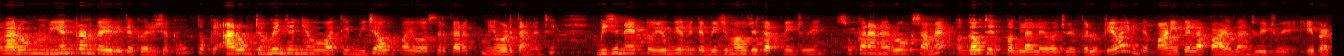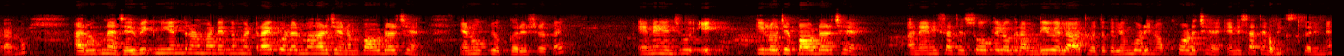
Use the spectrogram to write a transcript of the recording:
હવે આ રોગનું નિયંત્રણ કઈ રીતે કરી શકાય? તો કે આ રોગ જમીનજન્ય હોવાથી બીજા ઉપાયો અસરકારક નીવડતા નથી. બીજને એક તો યોગ્ય રીતે બીજ માવજત આપવી જોઈએ. સુકારાના રોગ સામે અગાઉથી જ પગલાં લેવા જોઈએ. પેલું કહેવાય ને કે પાણી પહેલાં પાળ બાંધવી જોઈએ એ પ્રકારનું. આ રોગના જૈવિક નિયંત્રણ માટે તમે ટ્રાયકોડરમાં હાર્જેનમ પાવડર છે, એનો ઉપયોગ કરી શકાય. એને જો એક કિલો જે પાવડર છે અને એની સાથે સો કિલોગ્રામ દિવેલા અથવા તો કે લીંબોડીનો ખોળ છે, એની સાથે મિક્સ કરીને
